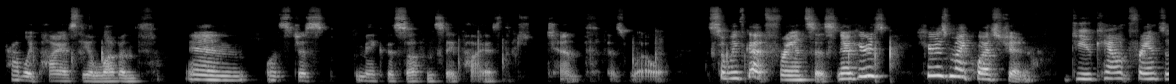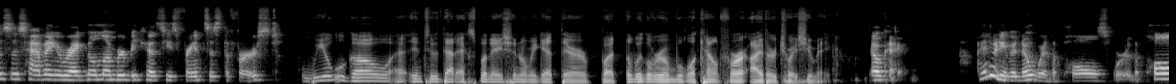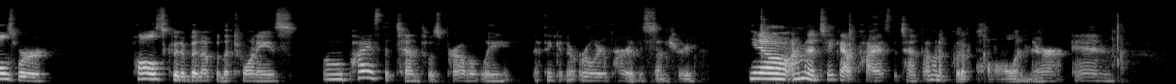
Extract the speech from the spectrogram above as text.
probably Pius the 11th. And let's just make this up and say Pius the 10th as well. So we've got Francis. Now here's here's my question. Do you count Francis as having a regnal number because he's Francis the First? We will go uh, into that explanation when we get there, but the wiggle room will account for either choice you make. Okay. I don't even know where the Pauls were. The Pauls were Pauls could have been up in the twenties. Oh, Pius the Tenth was probably, I think, in the earlier part of the century. You know, I'm going to take out Pius the Tenth. I'm going to put a Paul in there, and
